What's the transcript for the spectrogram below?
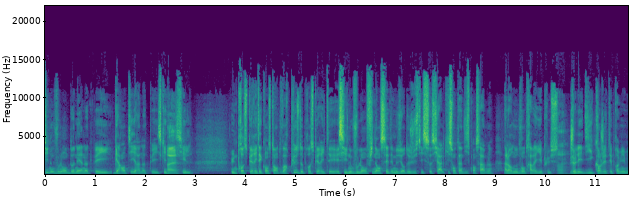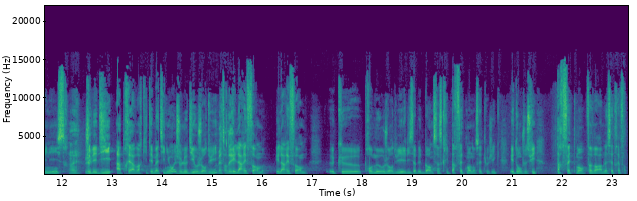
Si nous voulons donner à notre pays, garantir à notre pays, ce qui est ouais. difficile, une prospérité constante, voire plus de prospérité. Et si nous voulons financer des mesures de justice sociale qui sont indispensables, alors nous devons travailler plus. Ouais. Je l'ai dit quand j'étais Premier ministre, ouais. je l'ai dit après avoir quitté Matignon, et je le dis aujourd'hui. Et la réforme, et la réforme que promeut aujourd'hui Elisabeth Borne s'inscrit parfaitement dans cette logique, et donc je suis parfaitement favorable à cette réforme.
